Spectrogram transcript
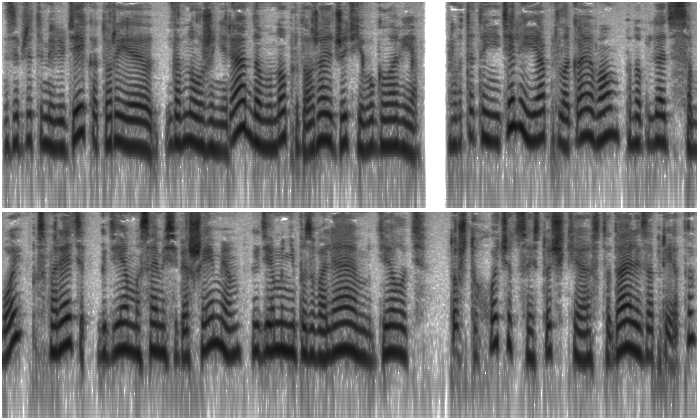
запретами людей, которые давно уже не рядом, но продолжают жить в его голове. Вот этой неделе я предлагаю вам понаблюдать за собой, посмотреть, где мы сами себя шеймим, где мы не позволяем делать то, что хочется из точки стыда или запретов.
